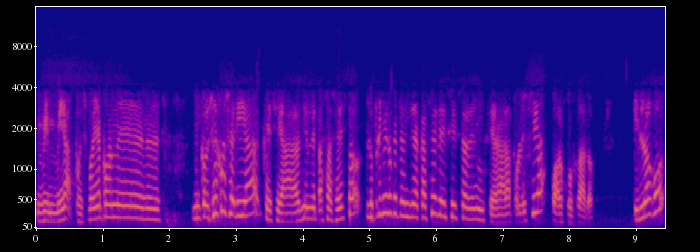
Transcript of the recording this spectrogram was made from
mi- mira, pues voy a poner... Mi consejo sería que si a alguien le pasase esto, lo primero que tendría que hacer es irse a denunciar a la policía o al juzgado. Y luego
